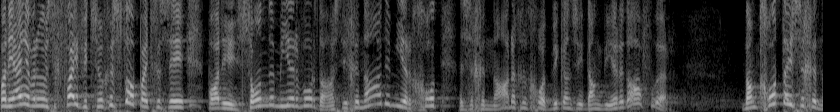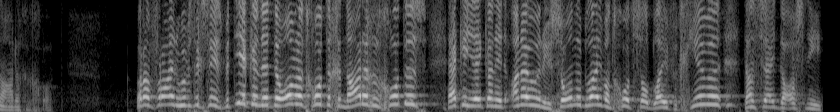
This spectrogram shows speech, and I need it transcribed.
want die einde van hoofstuk 5 het so gestop. Hy het gesê waar die sonde meer word, daar's die genade meer. God is 'n genadige God. Wie kan sê dank die Here daarvoor? Dank God hy se genadige God. Maar dan vra hy in hoofstuk 6, beteken dit nou omdat God 'n genadige God is, ek en jy kan net aanhou in die sonde bly want God sal bly vergewe, dan sê hy daar's nie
